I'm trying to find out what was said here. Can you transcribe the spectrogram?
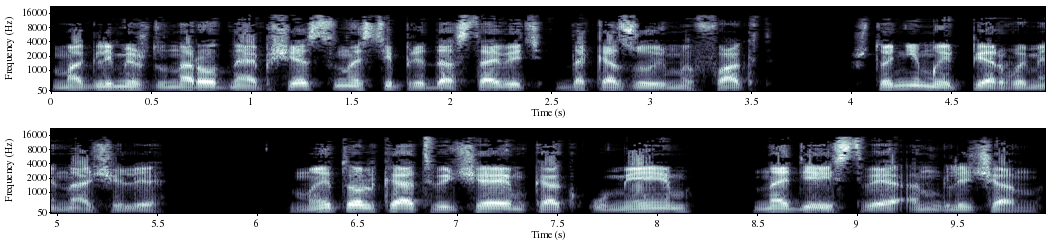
могли международной общественности предоставить доказуемый факт, что не мы первыми начали. Мы только отвечаем, как умеем, на действия англичан.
